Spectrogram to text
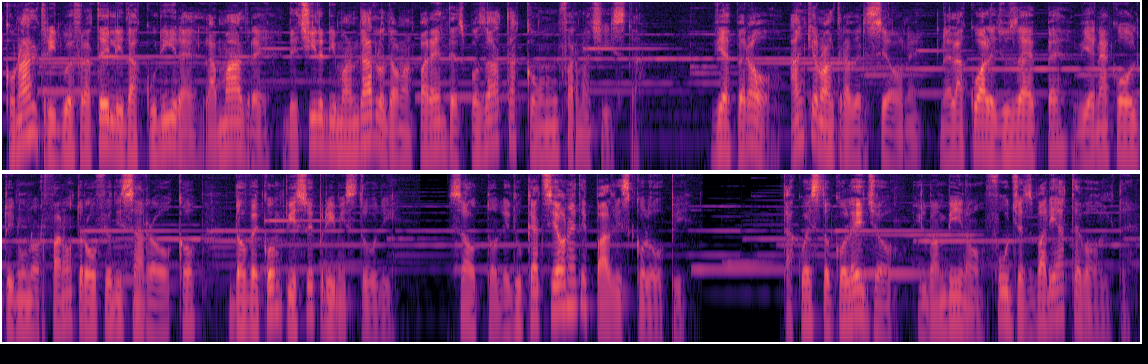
Con altri due fratelli da accudire, la madre decide di mandarlo da una parente sposata con un farmacista. Vi è però anche un'altra versione, nella quale Giuseppe viene accolto in un orfanotrofio di San Rocco, dove compì i suoi primi studi, sotto l'educazione dei padri scolopi. Da questo collegio il bambino fugge svariate volte.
